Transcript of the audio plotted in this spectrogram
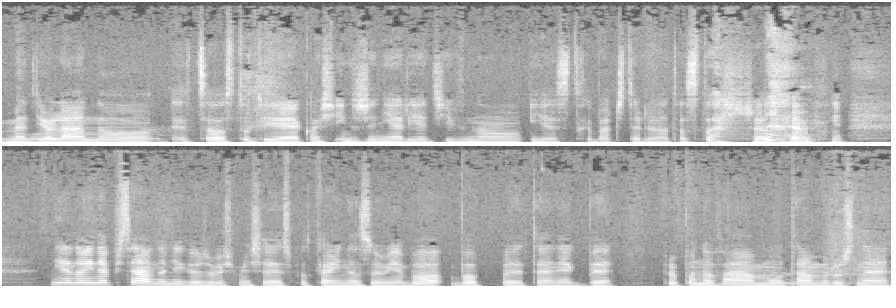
Mediolanu, co studiuje jakąś inżynierię dziwną i jest chyba 4 lata starszy ode mnie. Nie, no i napisałam do niego, żebyśmy się spotkali na Zoomie, bo, bo y, ten jakby proponowałam mu Mm. tam różne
